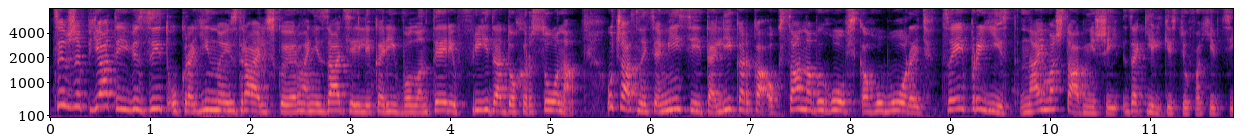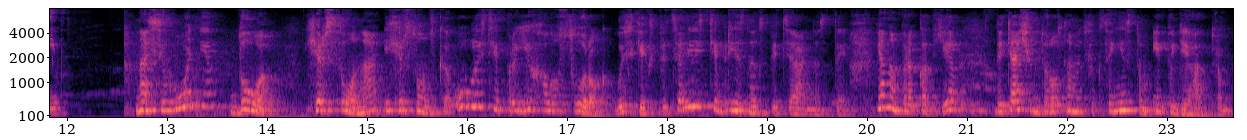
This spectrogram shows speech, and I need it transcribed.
Це вже п'ятий візит україно-ізраїльської організації лікарів-волонтерів Фріда до Херсона. Учасниця місії та лікарка Оксана Виговська говорить, цей приїзд наймасштабніший за кількістю фахівців. На сьогодні до Херсона і Херсонської області приїхало 40 вузьких спеціалістів різних спеціальностей. Я, наприклад, є дитячим дорослим інфекціоністом і педіатром.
